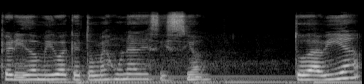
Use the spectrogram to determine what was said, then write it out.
querido amigo, a que tomes una decisión. Todavía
